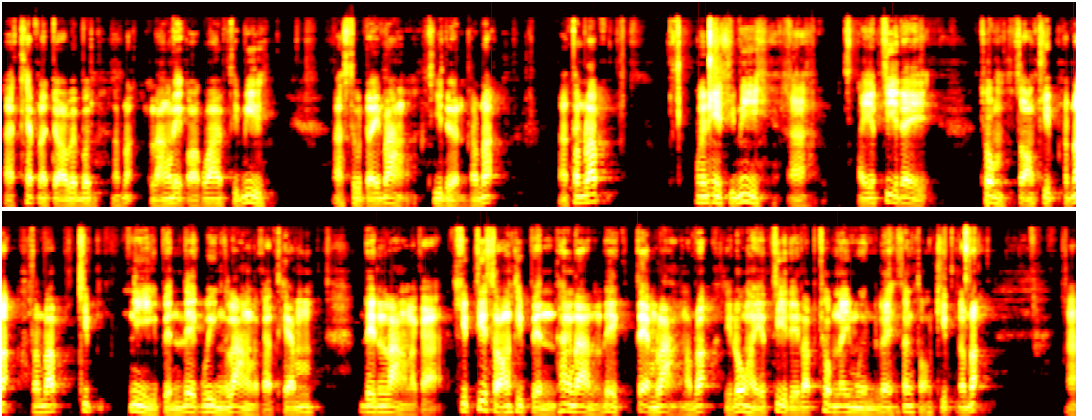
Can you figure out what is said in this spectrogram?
อ่าแคปหน้าจอไปเบิ้งครับเนาะหลังเลขออกว่าสิมีอ่าสูตรใดบ้างที่เดินครับเนาะอ่าสำหรับเมื่อนี้สิมีอ่าไอเอฟซีได้ชมสองคลิปครับเนาะสำหรับคลิปนี้เป็นเลขวิ่งล่างแล้วก็แถมเด่นล่างแล้วก็คลิปที่สองที่เป็นทางด้านเลขแต้มล่างนะเนาะที่ลงให้เอฟซีได้รับชมในมือเลยทั้งสองคลิปนะเนาะอ่า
